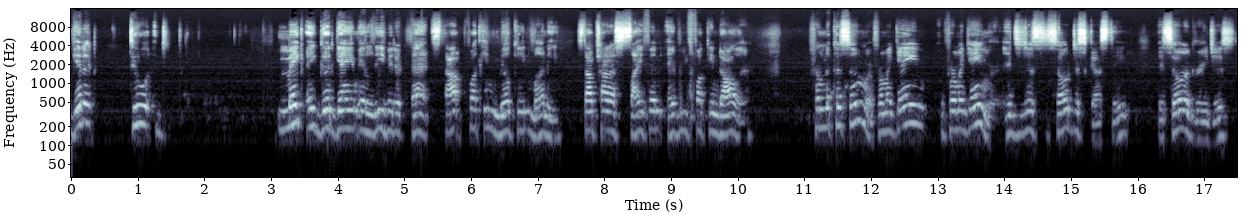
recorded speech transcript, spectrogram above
Get it. Do make a good game and leave it at that. Stop fucking milking money. Stop trying to siphon every fucking dollar from the consumer, from a game, from a gamer. It's just so disgusting. It's so egregious.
